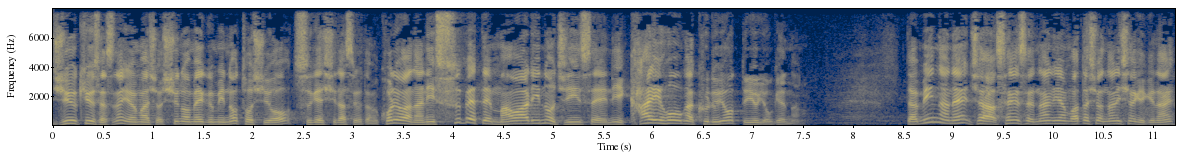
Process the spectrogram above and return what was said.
19節ね、読みましょう。主の恵みの年を告げ知らせるため。これは何？すべて周りの人生に解放が来るよっていう予言なの。だからみんなね、じゃあ先生何、私は何しなきゃいけない？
